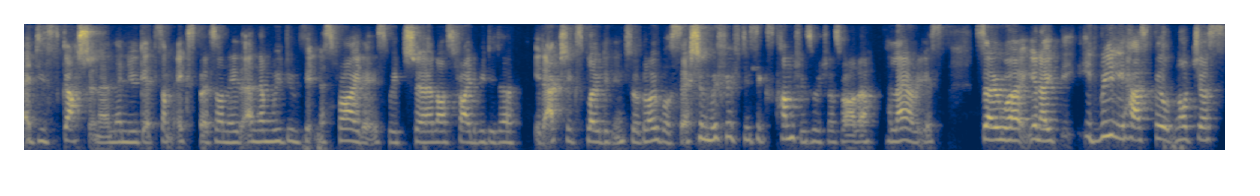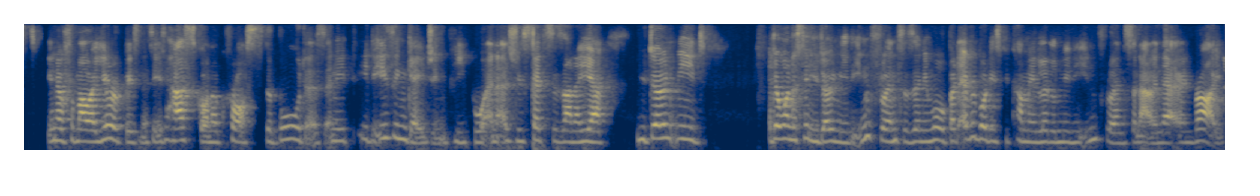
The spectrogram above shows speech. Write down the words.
a discussion and then you get some experts on it and then we do fitness fridays which uh, last friday we did a it actually exploded into a global session with 56 countries which was rather hilarious so uh, you know it really has built not just you know from our europe business it has gone across the borders and it, it is engaging people and as you said Susannah yeah you don't need I don't want to say you don't need influencers anymore, but everybody's becoming a little mini influencer now in their own right,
